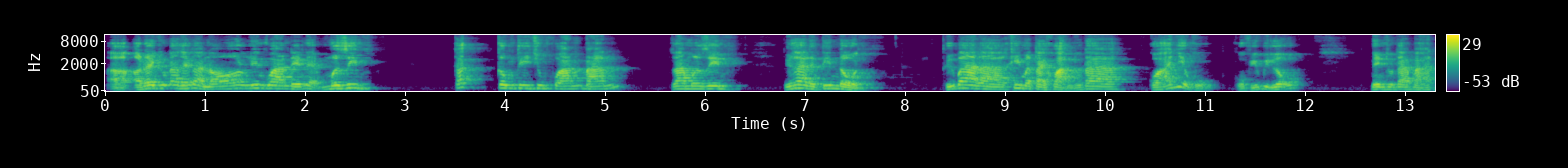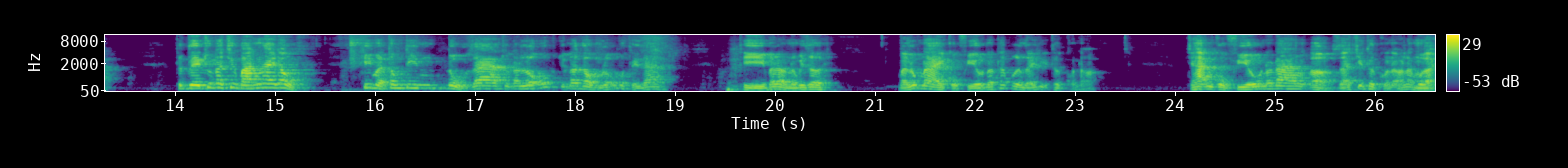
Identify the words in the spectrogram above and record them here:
À, ở đây chúng ta thấy là nó liên quan đến để margin. Các công ty chứng khoán bán ra margin. Thứ hai là tin đồn. Thứ ba là khi mà tài khoản chúng ta quá nhiều cổ, cổ phiếu bị lỗ, nên chúng ta bán. Thực tế chúng ta chưa bán ngay đâu. Khi mà thông tin đủ ra, chúng ta lỗ, chúng ta gồng lỗ một thời gian, thì bắt đầu nó mới rơi. Và lúc này cổ phiếu nó thấp hơn giá trị thực của nó. Chẳng hạn cổ phiếu nó đang ở giá trị thực của nó là 10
